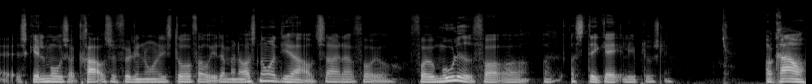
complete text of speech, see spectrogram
øh, skælmos og krav selvfølgelig nogle af de store favoritter, men også nogle af de her outsidere får jo, får jo mulighed for at, at, at stikke af lige pludselig. Og krav,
